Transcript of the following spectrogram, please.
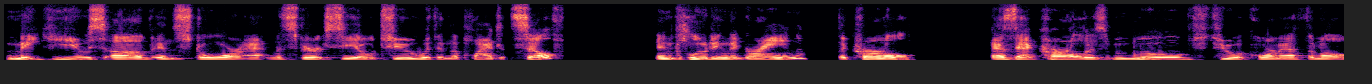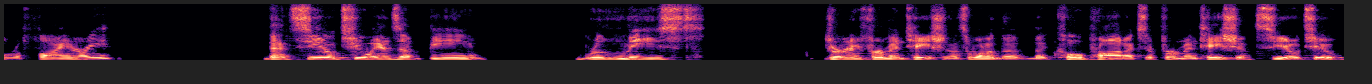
make use of and store atmospheric CO2 within the plant itself, including the grain, the kernel. As that kernel is moved to a corn ethanol refinery, that CO2 ends up being released during fermentation. That's one of the, the co-products of fermentation, CO2.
